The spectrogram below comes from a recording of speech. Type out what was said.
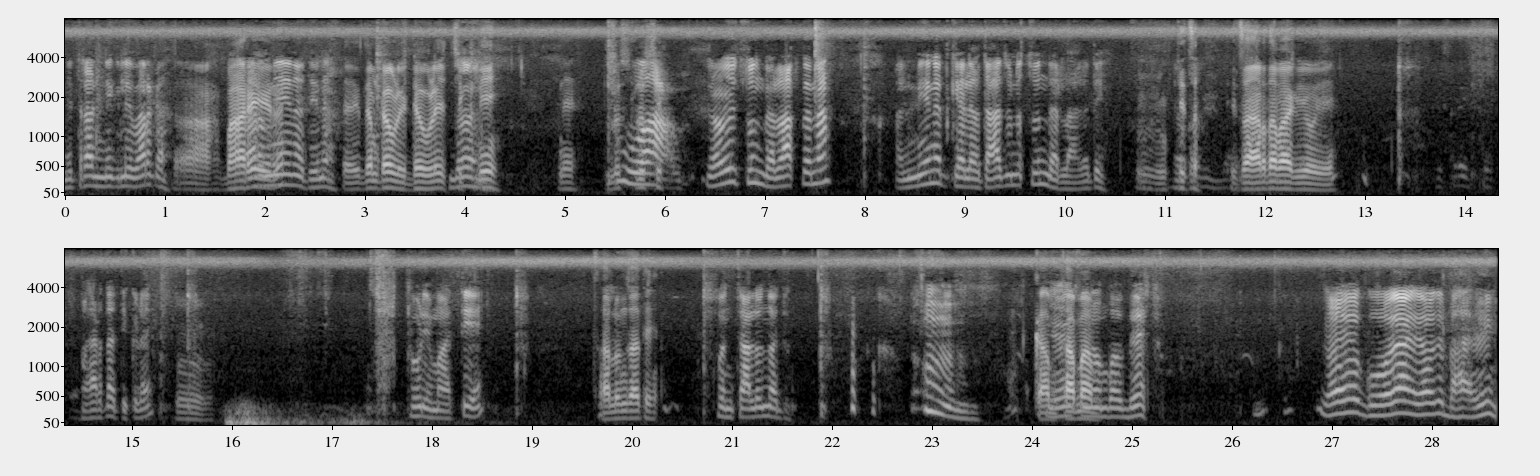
मित्रांनो निघले बर का? भारी आहे ना? मेहनत आहे ना? एकदम ढवळी ढवळी चिकनी. नाही, एवढी सुंदर लागतं ना? आणि मेहनत केल्या होत्या अजूनच सुंदर लागत. आहे हम्म, तिचा तिचा अर्धा भाग येऊ आहे. अर्धा तिकडे हम्म. थोडी माती आहे. चालून जाते. पण चालून जातो. हम्म. काम. एक कामा नंबर बेस्ट गोळा एवढे भारी.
